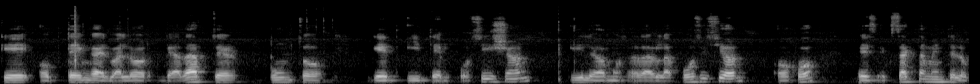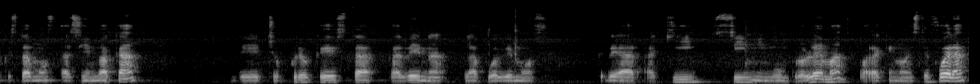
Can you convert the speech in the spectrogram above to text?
que obtenga el valor de adapter punto y le vamos a dar la posición ojo es exactamente lo que estamos haciendo acá de hecho creo que esta cadena la podemos crear aquí sin ningún problema para que no esté fuera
